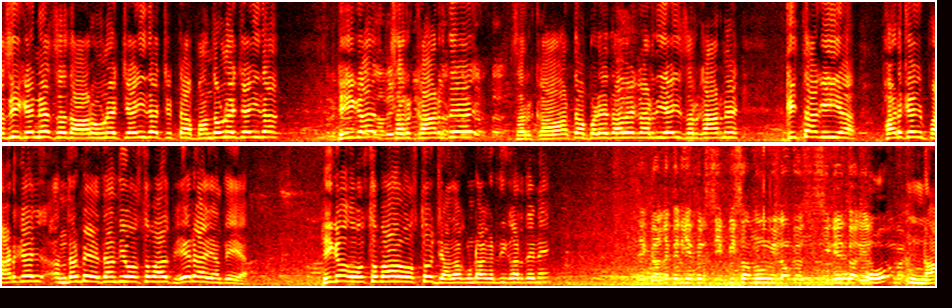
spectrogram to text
ਅਸੀਂ ਕਹਿੰਦੇ ਸੁਧਾਰ ਹੋਣੇ ਚਾਹੀਦਾ ਚਿੱਟਾ ਬੰਦ ਹੋਣਾ ਚਾਹੀਦਾ। ਠੀਕ ਆ ਸਰਕਾਰ ਤੇ ਸਰਕਾਰ ਤਾਂ ਬੜੇ ਦਾਅਵੇ ਕਰਦੀ ਹੈ ਜੀ ਸਰਕਾਰ ਨੇ ਕੀਤਾ ਕੀ ਆ? ਫੜ ਕੇ ਫੜ ਕੇ ਅੰਦਰ ਭੇਜ ਦਿੰਦੀ ਉਸ ਤੋਂ ਬਾਅਦ ਫੇਰ ਆ ਜਾਂਦੇ ਆ। ਠੀਕ ਆ ਉਸ ਤੋਂ ਬਾਅਦ ਉਸ ਤੋਂ ਜ਼ਿਆਦਾ ਗੁੰਡਾਗਰਦੀ ਕਰਦੇ ਨੇ। ਤੇ ਗੱਲ ਕਰੀਏ ਫਿਰ ਸੀਪੀ ਸਾਹਿਬ ਨੂੰ ਮਿਲੋਗੇ ਅਸੀਂ ਸੀਨੀਅਰ ਅਧਿਕਾਰੀਆਂ ਉਹ ਨੂੰ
